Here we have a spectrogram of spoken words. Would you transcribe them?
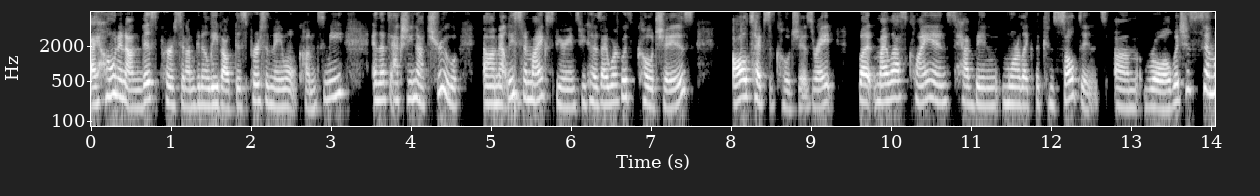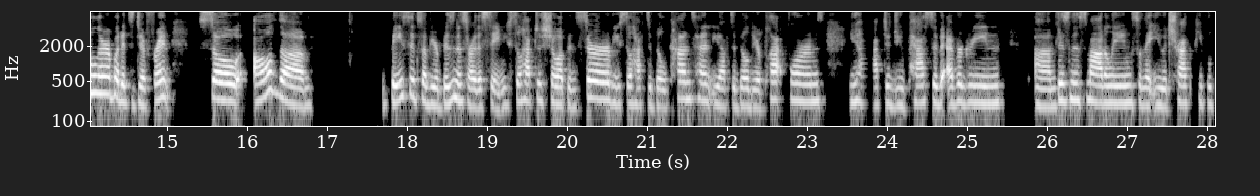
I hone in on this person, I'm going to leave out this person, they won't come to me. And that's actually not true, um, at least in my experience, because I work with coaches, all types of coaches, right? But my last clients have been more like the consultant um, role, which is similar, but it's different. So all the basics of your business are the same. You still have to show up and serve, you still have to build content, you have to build your platforms, you have to do passive evergreen um, business modeling so that you attract people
